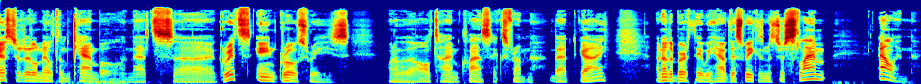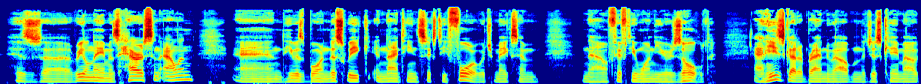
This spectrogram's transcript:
Mr. Little Milton Campbell, and that's uh, Grits Ain't Groceries, one of the all time classics from that guy. Another birthday we have this week is Mr. Slam Allen. His uh, real name is Harrison Allen, and he was born this week in 1964, which makes him now 51 years old. And he's got a brand new album that just came out,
